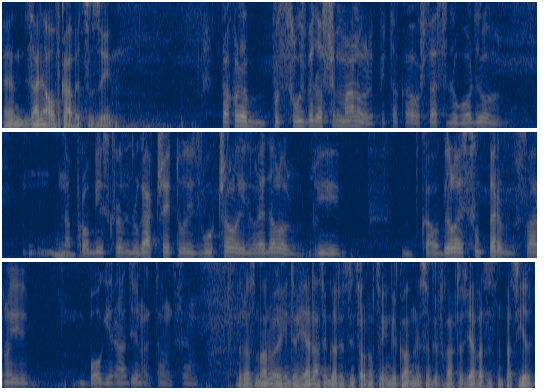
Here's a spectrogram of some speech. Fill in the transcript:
äh, seine Aufgabe zu sehen. Tako da po službe došao Manuel i pitao kao šta se dogodilo na probi je skroz drugačije tu izvučalo, izgledalo i kao bilo je super, stvarno i Tom svemu. Dass Manuel hinterher nach dem Gottesdienst auch noch zu ihm gekommen ist und gefragt hat, ja, was ist denn passiert?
